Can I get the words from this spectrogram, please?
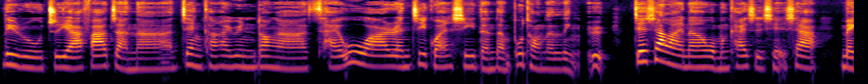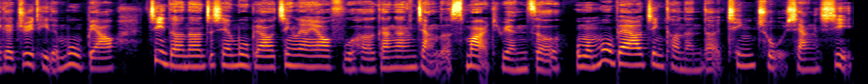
例如职涯发展啊、健康和运动啊、财务啊、人际关系等等不同的领域。接下来呢，我们开始写下每个具体的目标。记得呢，这些目标尽量要符合刚刚讲的 SMART 原则。我们目标要尽可能的清楚、详细，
